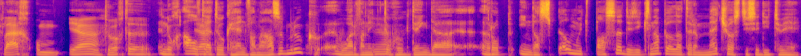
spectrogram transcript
klaar om Ja, door te... En nog altijd ook Hen van Azenbroek, eh, waarvan ik Ja. toch ook denk dat Rob in dat spel moet passen. Dus ik snap wel dat er een match was tussen die twee.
